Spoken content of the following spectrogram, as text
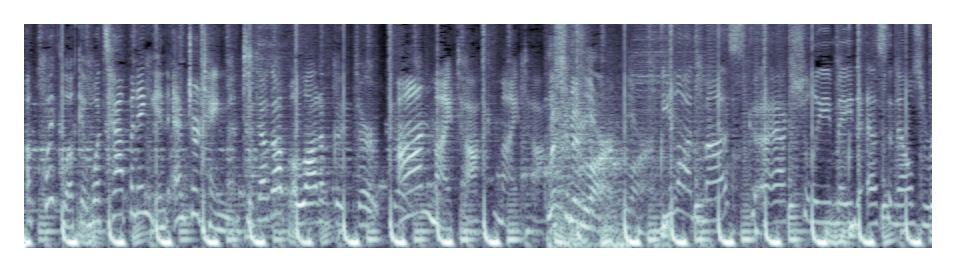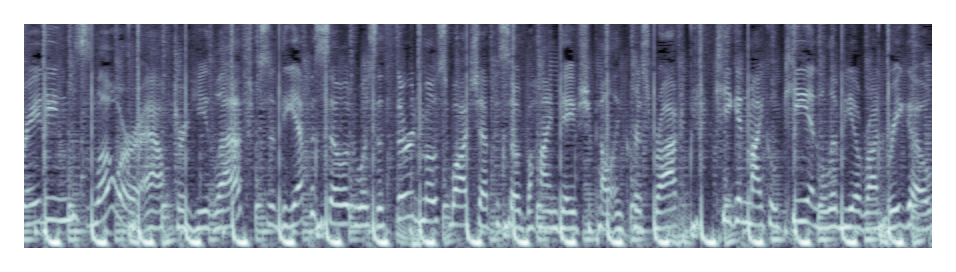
A quick look at what's happening in entertainment We dug up a lot of good dirt. on My Talk. My Talk. Listen and learn. Elon Musk actually made SNL's ratings lower after he left. The episode was the third most watched episode behind Dave Chappelle and Chris Rock. Keegan Michael Key and Olivia Rodrigo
